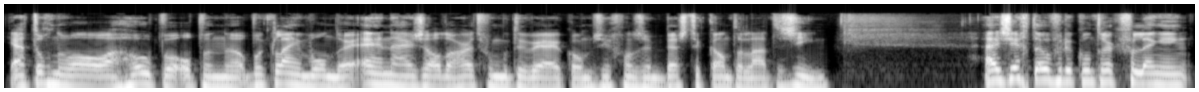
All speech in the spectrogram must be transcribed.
ja, toch nog wel hopen op een, op een klein wonder. En hij zal er hard voor moeten werken om zich van zijn beste kant te laten zien. Hij zegt over de contractverlenging:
